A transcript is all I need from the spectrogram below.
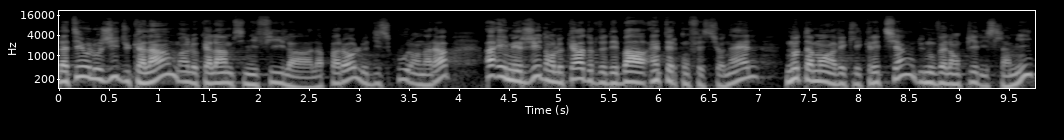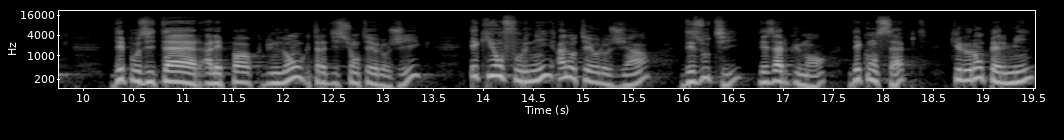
la théologie du kalam, hein, le kalam signifie la, parole, le discours en arabe, a émergé dans le cadre de débats interconfessionnels, notamment avec les chrétiens du nouvel empire islamique, dépositaires à l'époque d'une longue tradition théologique, et qui ont fourni à nos théologiens des outils, des arguments, des concepts qui leur ont permis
